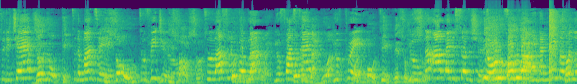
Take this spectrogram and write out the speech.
to the church, lórí òkè to the mountain, òru, to vigil, ọ̀sán, to afternoon ti program. You fasted, you prayed. o You don't have any solution. ní orúkọ olúwa In the name of the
